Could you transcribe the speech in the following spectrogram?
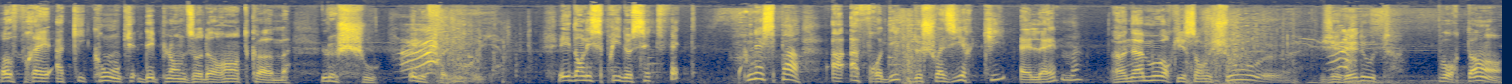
offraient à quiconque des plantes odorantes comme le chou et le fenouil. Et dans l'esprit de cette fête, n'est-ce pas à Aphrodite de choisir qui elle aime? Un amour qui sent le chou, euh, j'ai des doutes. Pourtant,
